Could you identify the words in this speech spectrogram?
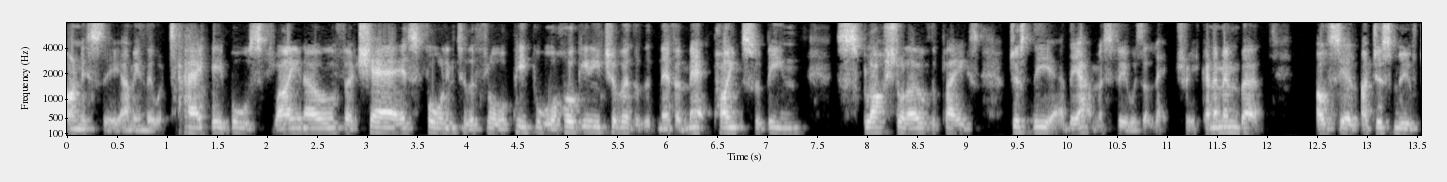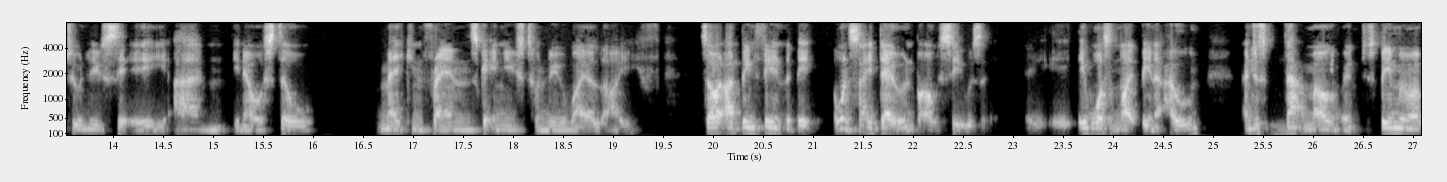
honestly, I mean, there were tables flying over, chairs falling to the floor, people were hugging each other that they'd never met, pints were being splashed all over the place. Just the the atmosphere was electric. And I remember, obviously, I just moved to a new city, and you know, I was still making friends, getting used to a new way of life. So I'd been feeling a bit, I wouldn't say down, but obviously it was, it, wasn't like being at home. And just mm. that moment, just being with my,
